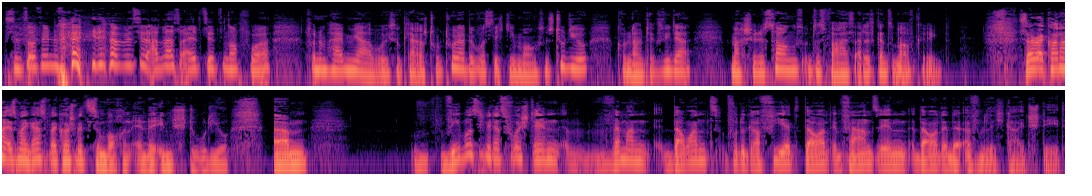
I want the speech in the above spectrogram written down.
Es ist auf jeden Fall wieder ein bisschen anders als jetzt noch vor, vor einem halben Jahr, wo ich so klare Struktur hatte, wusste ich, gehe morgens ins Studio, komme nachmittags wieder, mache schöne Songs und das war es. Alles ganz unaufgeregt. Sarah Connor ist mein Gast bei Koschwitz zum Wochenende im Studio. Ähm, wie muss ich mir das vorstellen, wenn man dauernd fotografiert, dauernd im Fernsehen, dauernd in der Öffentlichkeit steht?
